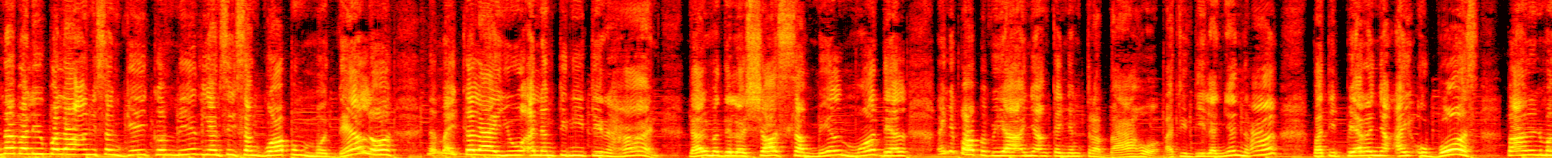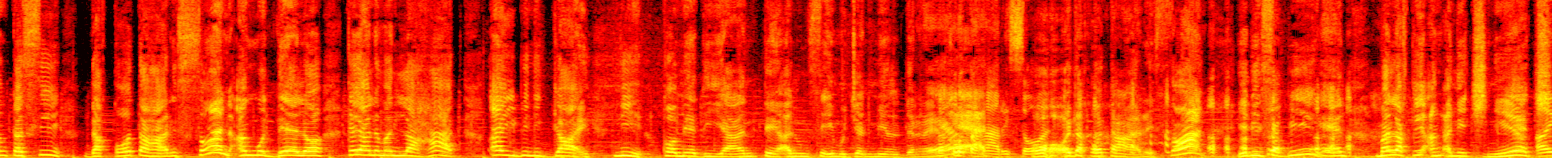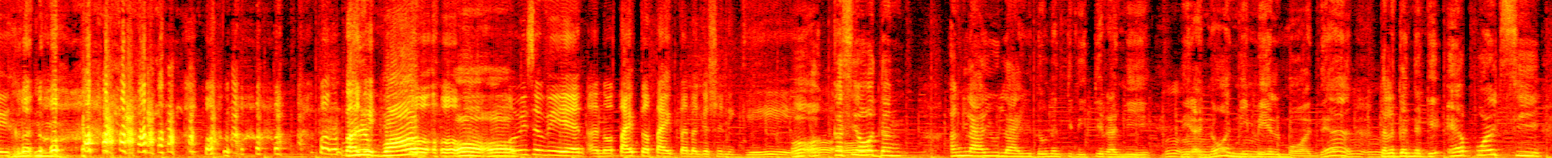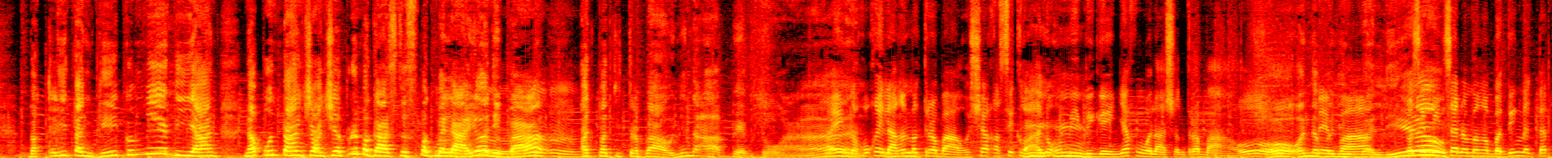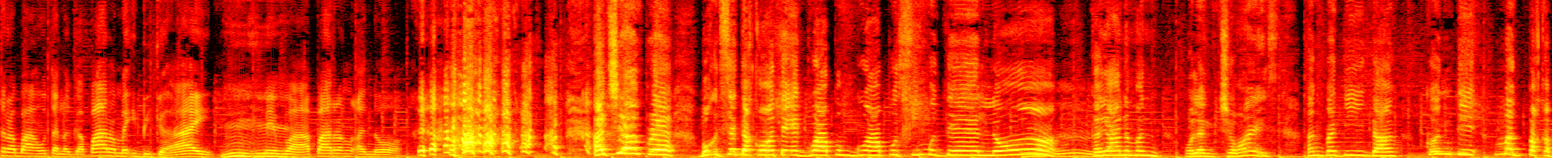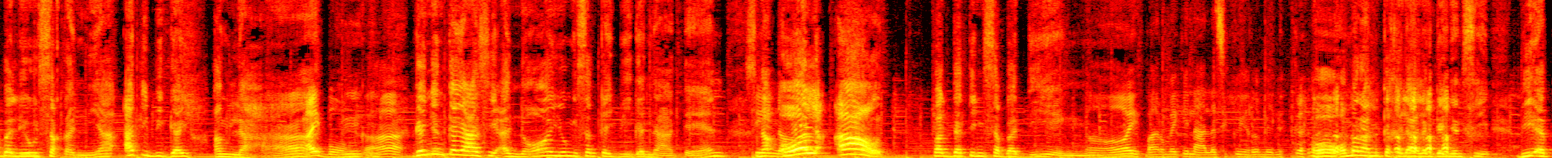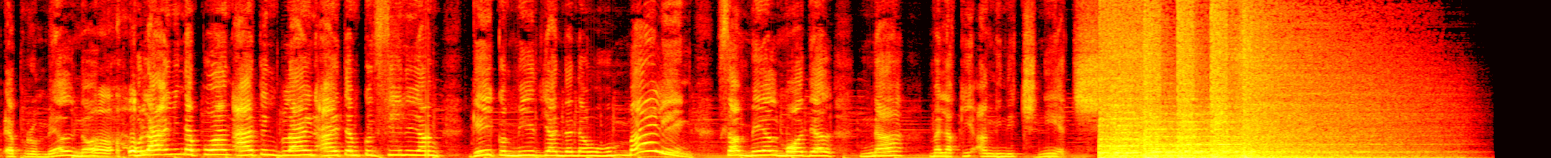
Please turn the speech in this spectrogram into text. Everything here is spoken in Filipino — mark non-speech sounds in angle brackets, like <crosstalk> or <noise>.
Nabaliw pala ang isang gay comedian sa isang gwapong modelo na may kalayuan ang tinitirhan. Dahil madalas siya sa male model, ay napapabayaan niya ang kanyang trabaho. At hindi lang yan ha, pati pera niya ay ubos. Paano naman kasi Dakota Harrison ang modelo, kaya naman lahat ay binigay ni komedyante. Anong say mo dyan, Mildred? Dakota Harrison. Oo, Dakota Harrison. <laughs> Ibig sabihin, malaki ang anich-nich. Ay, <laughs> Mm-mm. <laughs> Bagay. ba? <laughs> Oo. Oo. Ibig sabihin, ano, type to type talaga siya ni gay. Oo, kasi ho, dang, ang layo-layo daw ng tinitira ni, ni Mm-mm. ano, ni male model. Mm-mm. Talagang nag-e-effort si baklitang gay comedian napuntahan siya. Siyempre, magastos pag malayo, Mm-mm. di ba? Mm-mm. At pati trabaho niya naapektuhan. Ay, naku, kailangan magtrabaho siya kasi kung ano ang bibigay niya kung wala siyang trabaho. Oo, Diba? nabaliw-baliw. Kasi minsan ang mga bading nagtatrabaho talaga para maibigay. Mm-mm. Diba? Parang ano. <laughs> At syempre, bukod sa Dakota, eh, gwapong-gwapo si modelo. Mm-mm. Kaya naman, walang choice. Ang badidang, kundi magpakabaliw sa kanya at ibigay ang lahat. Ay, bongga. Mm-mm. Ganyan kaya si ano, yung isang kaibigan natin, na Sino? all out pagdating sa bading. Ay, para may kilala si Kuya Romel. <laughs> Oo, maraming kakilalang ganyan si BFF Romel, no? Oo. Hulaan niyo na po ang ating blind item kung sino yung gay comedian na nahuhumaling sa male model na malaki ang niche-niche.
